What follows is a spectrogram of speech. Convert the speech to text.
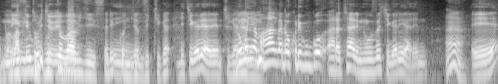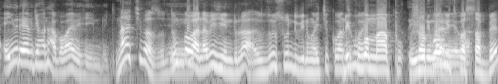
Ni- bafite uburyo babyise ariko Eh, njye nzi Kigali. ni Kigali Arena. Kigali n'umunyamahanga no kuri Google haracyari ntuze Kigali Arena. Eh iyo urebyeho ntabwo babihinduye. Nta kibazo. Nubwo banabihindura uzi undi bintu nk'iki kuba nzi ko ushobora kuba witwa sabe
